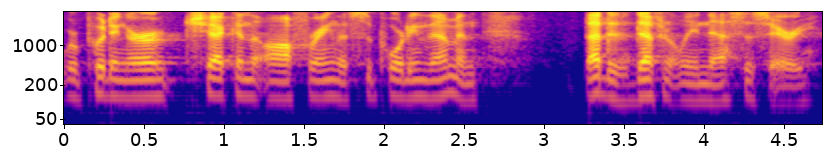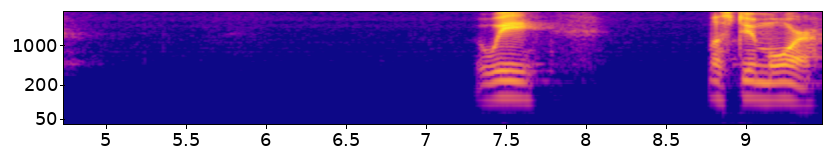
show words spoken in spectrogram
we're putting our check in the offering that's supporting them, and that is definitely necessary. We must do more.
